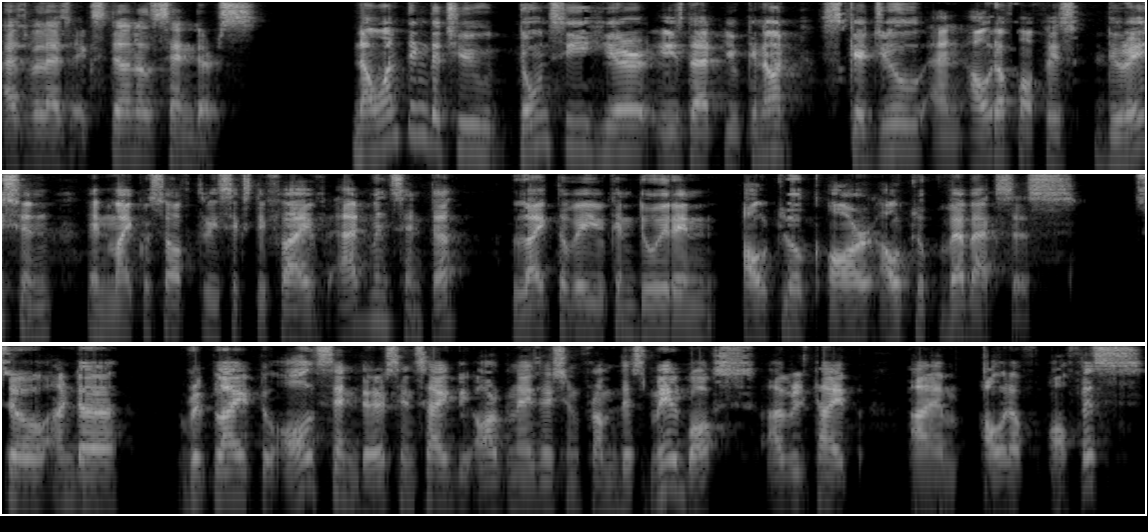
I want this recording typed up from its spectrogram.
as well as external senders. Now, one thing that you don't see here is that you cannot schedule an out of office duration in Microsoft 365 Admin Center like the way you can do it in Outlook or Outlook Web Access. So under reply to all senders inside the organization from this mailbox, I will type I am out of office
